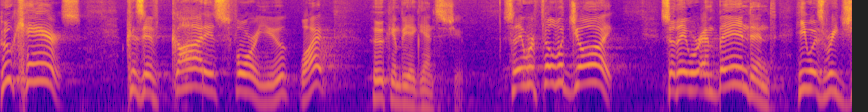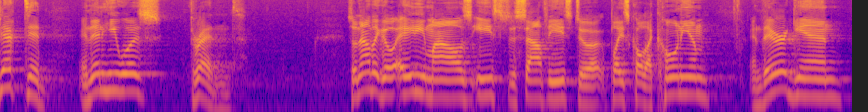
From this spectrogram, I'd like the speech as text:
Who cares? Because if God is for you, what? Who can be against you? So they were filled with joy. So they were abandoned. He was rejected. And then he was threatened. So now they go 80 miles east to southeast to a place called Iconium. And there again,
